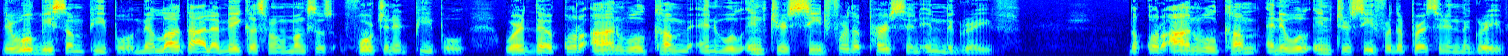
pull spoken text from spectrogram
there will be some people, may Allah Ta'ala make us from amongst those fortunate people, where the Quran will come and will intercede for the person in the grave. The Quran will come and it will intercede for the person in the grave.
